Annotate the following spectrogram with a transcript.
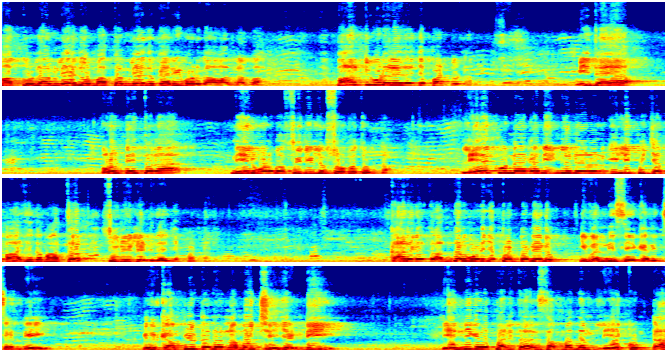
మా కులం లేదు మతం లేదు గరీబోడు కావాలబ్బా పార్టీ కూడా లేదని చెప్పంటున్నా మీ దయ ఓటెత్తరా? నేను కూడా మా సునీళ్ళు శోభతుంటా లేకున్నా కానీ ఇల్లు లేని వాళ్ళకి ఇల్లు ఇప్పించే బాధ్యత మాత్రం సునీల్ రెడ్డిదని చెప్పండి కార్యకర్తలు అందరూ కూడా చెప్పంటూ నేను ఇవన్నీ సేకరించండి. మీరు కంప్యూటర్లో నమోదు చేయండి. ఎన్నికల ఫలితాలకు సంబంధం లేకుండా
